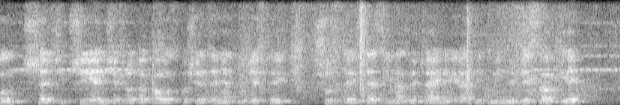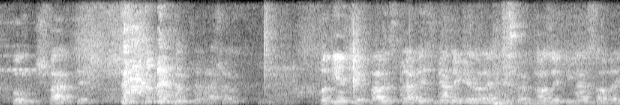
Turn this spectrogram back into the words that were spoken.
Punkt trzeci. Przyjęcie protokołu z posiedzenia 26 sesji nadzwyczajnej Rady Gminy Wysokie. Punkt czwarty. Przepraszam. Podjęcie uchwały w sprawie zmiany wieloletniej prognozy finansowej.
